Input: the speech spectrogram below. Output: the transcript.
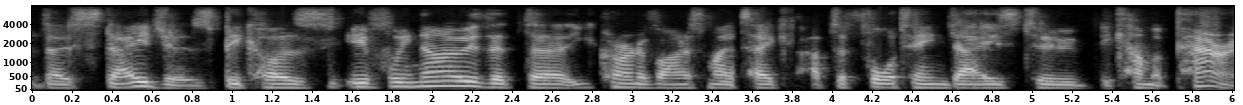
those stages because if we know that the coronavirus might take up to 14 days to become apparent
